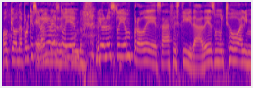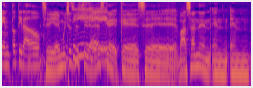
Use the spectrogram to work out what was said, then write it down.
¿O qué onda? Porque si no yo no estoy en yo no estoy en pro de esa festividad, es mucho alimento tirado. Sí, hay muchas Sí. festividades que, que se basan en, en- en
